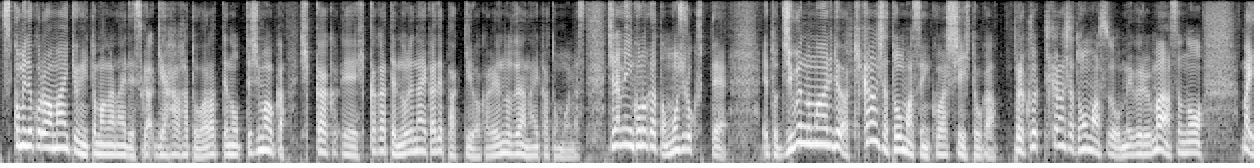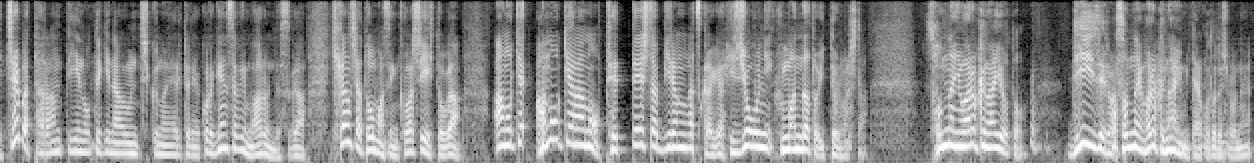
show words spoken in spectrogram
ツッコミどころは枚挙にいとまがないですがギャハハと笑って乗ってしまうか引っかか,、えー引っかかって乗れないかでパッキリ分かれるのではないかと思います。ちなみにこの方面白くって、えっと、自分の周りでは機関車トーマスに詳しい人がこれ機関車トーマスをめぐるまあそのまあ言っちゃえばタランティーノ的なうんちくのやり取りこれ原作にもあるんですが機関車トーマスに詳しい人があのキャあのキャラの徹底したヴィラン扱いが非常に不満だと言っておりました。そんなに悪くないよと。ディーゼルはそんなに悪くないみたいなことでしょうね。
